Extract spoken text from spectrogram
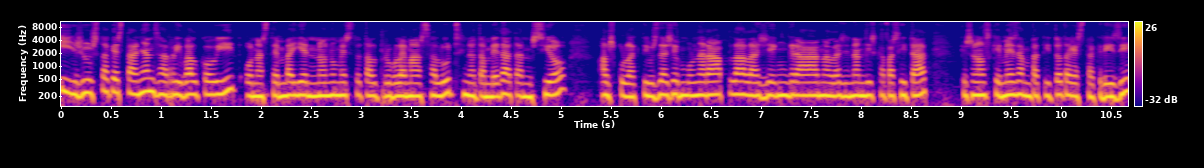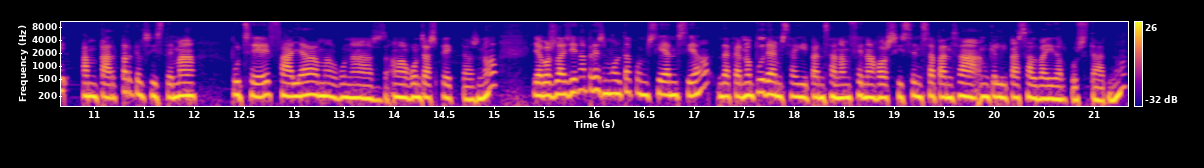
i just aquest any ens arriba el Covid, on estem veient no només tot el problema de salut, sinó també d'atenció als col·lectius de gent vulnerable, a la gent gran, a la gent amb discapacitat, que són els que més han patit tota aquesta crisi, en part perquè el sistema potser falla en, algunes, en alguns aspectes. No? Llavors la gent ha pres molta consciència de que no podem seguir pensant en fer negocis sense pensar en què li passa al veí del costat. No?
